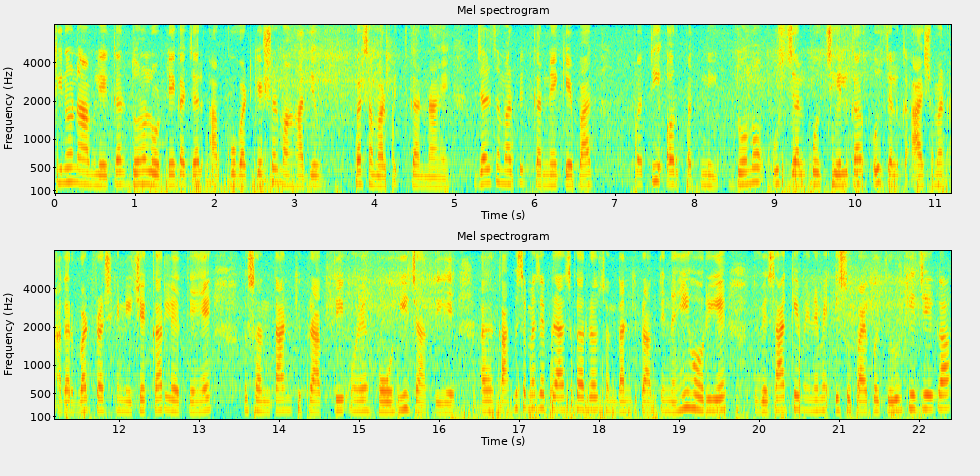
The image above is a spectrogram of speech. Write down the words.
तीनों नाम लेकर दोनों लोटे का जल आपको वटकेश्वर महादेव पर समर्पित करना है। जल समर्पित करने के बाद पति और पत्नी दोनों उस जल को झेल कर उस जल का आचमन अगर वट वृक्ष के नीचे कर लेते हैं तो संतान की प्राप्ति उन्हें हो ही जाती है। अगर काफ़ी समय से प्रयास कर रहे हो, संतान की प्राप्ति नहीं हो रही है तो वैसाख के महीने में इस उपाय को ज़रूर कीजिएगा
